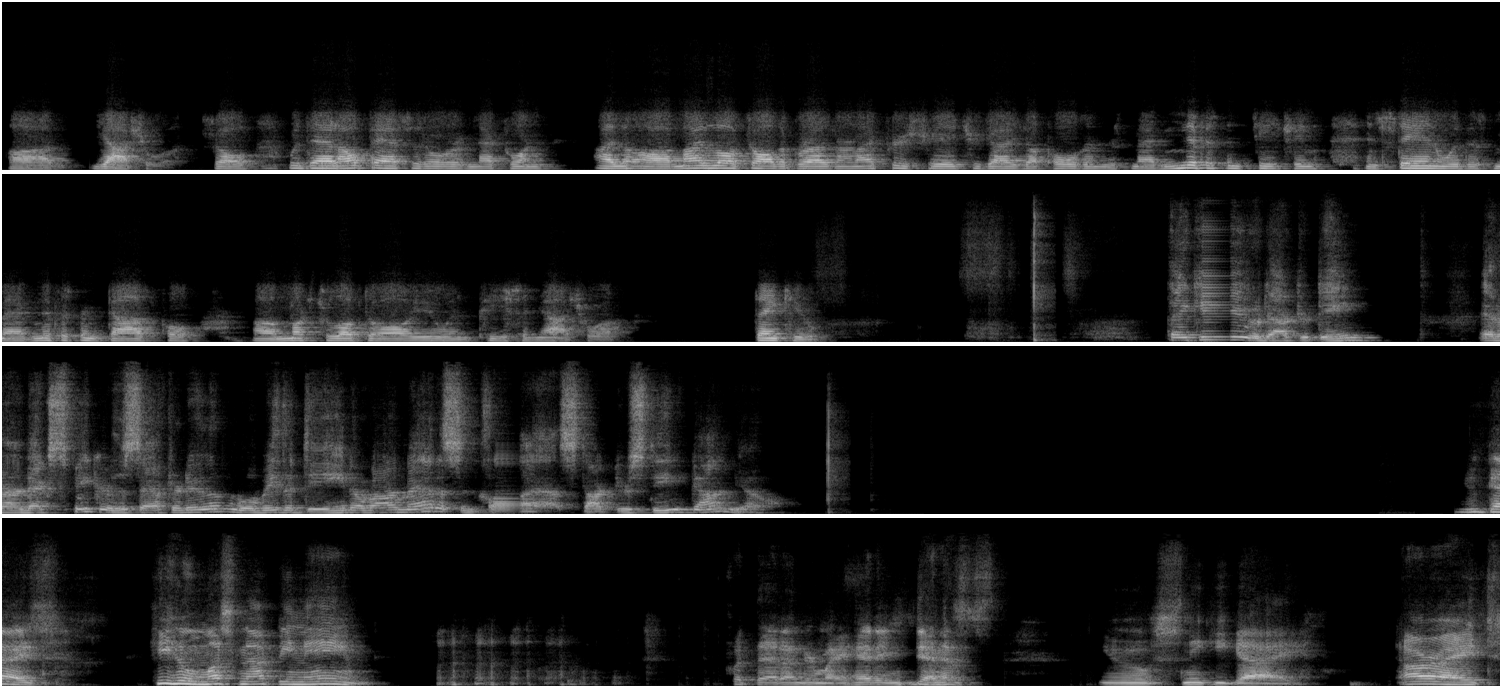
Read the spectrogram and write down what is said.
uh, Yahshua. So with that, I'll pass it over to the next one. I, uh, my love to all the brethren. I appreciate you guys upholding this magnificent teaching and staying with this magnificent gospel. Uh, much love to all you and peace in Yahshua. Thank you. Thank you, Dr. Dean. And our next speaker this afternoon will be the Dean of our Madison class, Dr. Steve Gagno. You guys, he who must not be named. Put that under my heading, Dennis. You sneaky guy. All right.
